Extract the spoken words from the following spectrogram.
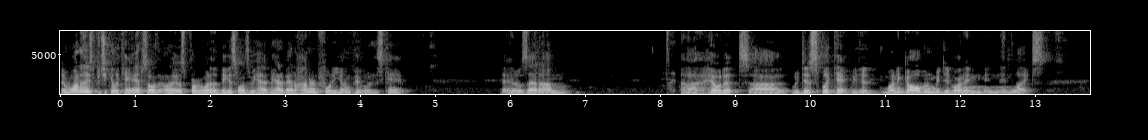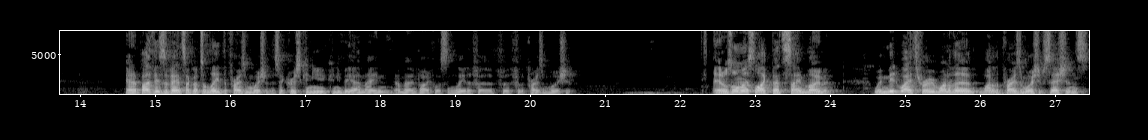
And one of these particular camps, I think it was probably one of the biggest ones we had, we had about 140 young people at this camp. And it was at um, uh, held at, Uh, we did a split camp. We did one in Goulburn. We did one in, in, in, Lakes. And at both these events, I got to lead the praise and worship. They said, "Chris, can you can you be our main our main vocalist and leader for, for, for the praise and worship?" And it was almost like that same moment. We're midway through one of the one of the praise and worship sessions.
